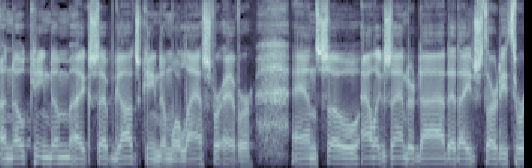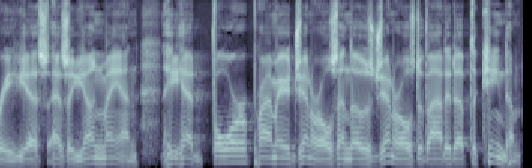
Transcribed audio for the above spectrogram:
no kingdom except God's kingdom will last forever. And so Alexander died at age 33. Yes, as a young man. He had four primary generals, and those generals divided up the kingdom.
